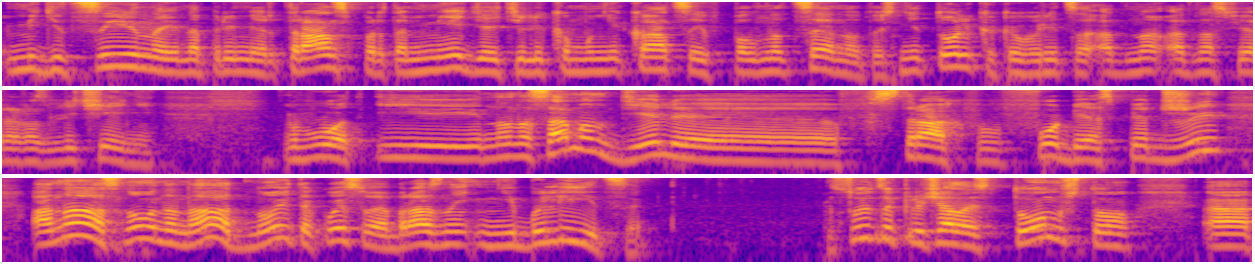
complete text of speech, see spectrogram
медициной, например, транспортом, медиа, телекоммуникацией в полноценную. То есть не только, как говорится, одна, одна сфера развлечений. Вот, и, но на самом деле страх, фобия с 5G, она основана на одной такой своеобразной небылице – Суть заключалась в том, что э,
